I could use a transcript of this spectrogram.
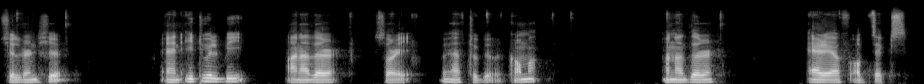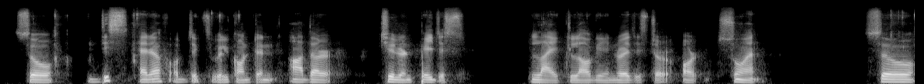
Children here. And it will be another sorry we have to give a comma. Another array of objects. So this array of objects will contain other children pages like login, register, or so on. So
